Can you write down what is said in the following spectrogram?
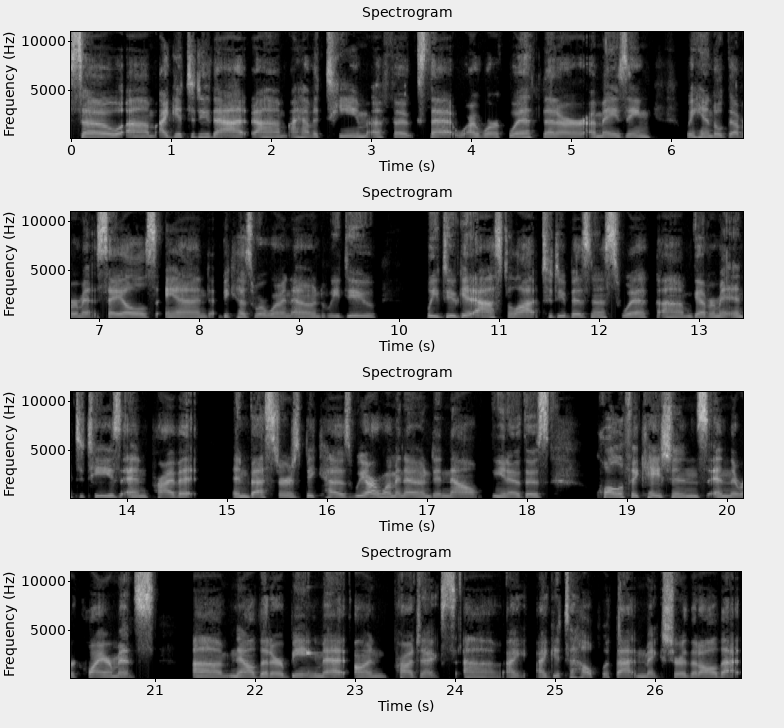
So um, I get to do that. Um, I have a team of folks that I work with that are amazing. We handle government sales, and because we're women owned, we do we do get asked a lot to do business with um, government entities and private investors because we are women owned, and now you know those qualifications and the requirements um, now that are being met on projects. Uh, I, I get to help with that and make sure that all that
